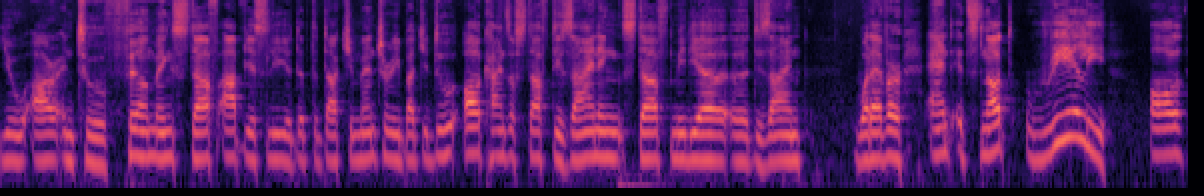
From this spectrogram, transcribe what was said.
you are into filming stuff. Obviously, you did the documentary, but you do all kinds of stuff, designing stuff, media uh, design, whatever. And it's not really all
